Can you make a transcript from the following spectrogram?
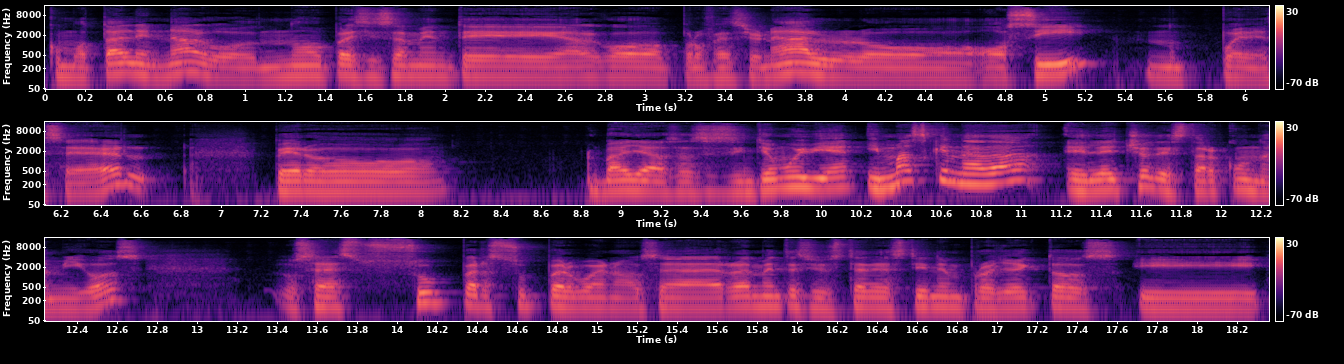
como tal en algo, no precisamente algo profesional o, o sí, no puede ser, pero vaya, o sea, se sintió muy bien y más que nada el hecho de estar con amigos, o sea, es súper, súper bueno. O sea, realmente si ustedes tienen proyectos y,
